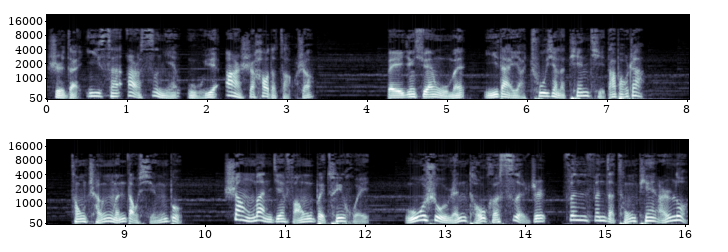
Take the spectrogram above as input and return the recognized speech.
是在一三二四年五月二十号的早上，北京宣武门一带呀出现了天启大爆炸，从城门到刑部，上万间房屋被摧毁。无数人头和四肢纷纷的从天而落，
